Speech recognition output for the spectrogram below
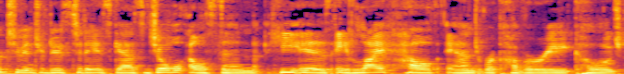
Honored to introduce today's guest, Joel Elston. He is a life, health, and recovery coach.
